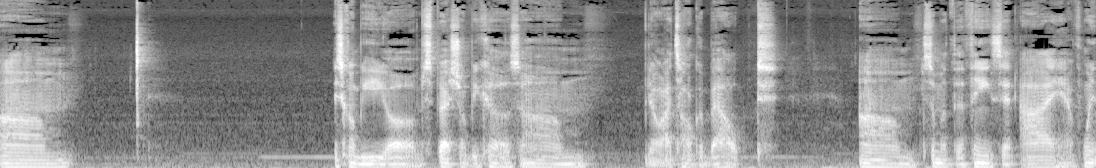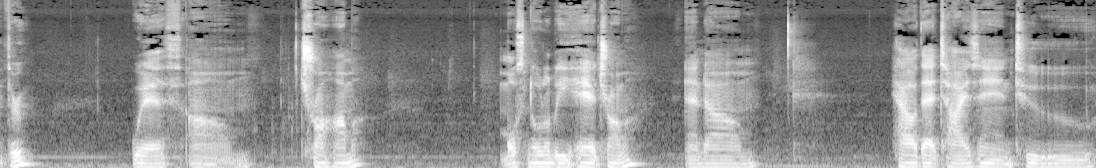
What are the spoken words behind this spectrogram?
Um, it's gonna be uh, special because um, you know I talk about um, some of the things that I have went through with um, trauma, most notably head trauma, and um, how that ties into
